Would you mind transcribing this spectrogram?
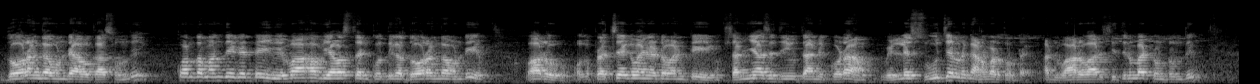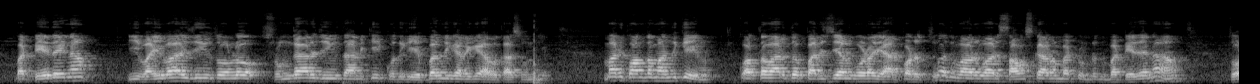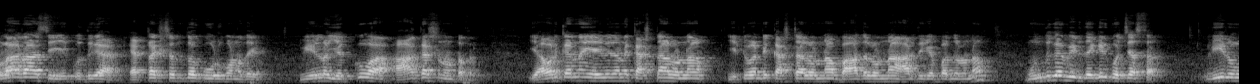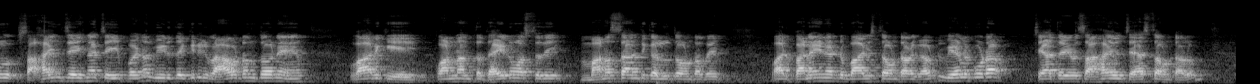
దూరంగా ఉండే అవకాశం ఉంది. కొంతమంది ఏంటంటే ఈ వివాహ వ్యవస్థని కొద్దిగా దూరంగా ఉండి వారు ఒక ప్రత్యేకమైనటువంటి సన్యాస జీవితానికి కూడా వెళ్ళే సూచనలు కనబడుతుంటాయి. అది వారి వారి స్థితిని బట్టి ఉంటుంది. బట్ ఏదైనా ఈ వైవాహిక జీవితంలో శృంగార జీవితానికి కొద్దిగా ఇబ్బంది కలిగే అవకాశం ఉంది. మరి కొంతమందికి కొత్త వారితో పరిచయాలు కూడా ఏర్పడవచ్చు అది వారు వారి సంస్కారం బట్టి ఉంటుంది. బట్ ఏదైనా తులారాశి కొద్దిగా అట్రాక్షన్తో కూడుకున్నది. వీళ్ళలో ఎక్కువ ఆకర్షణ ఉంటుంది. ఎవరికైనా ఏ విధమైన కష్టాలు ఉన్నా ఎటువంటి కష్టాలు ఉన్నా బాధలు ఉన్నా ఆర్థిక ఇబ్బందులు ఉన్నా ముందుగా వీడి దగ్గరికి వచ్చేస్తారు. వీరు సహాయం చేసినా చేయకపోయినా వీడి దగ్గరికి రావడంతోనే వారికి కొన్నంత ధైర్యం వస్తుంది మనశ్శాంతి కలుగుతూ ఉంటుంది వారి పని అయినట్టు భావిస్తూ ఉంటారు కాబట్టి వీళ్ళు కూడా చేతయ్య సహాయం చేస్తూ ఉంటారు.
